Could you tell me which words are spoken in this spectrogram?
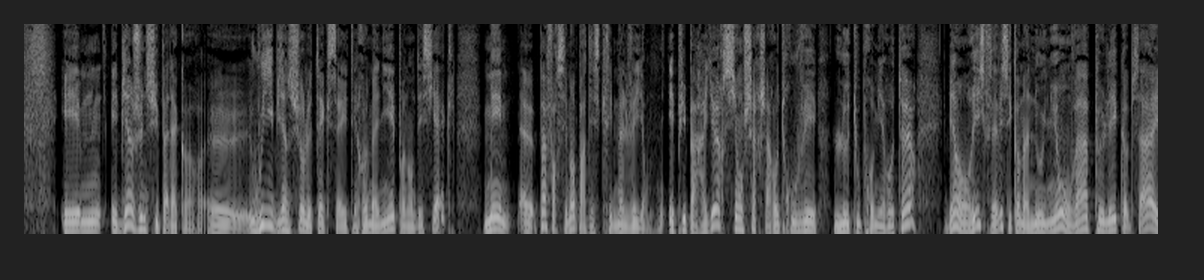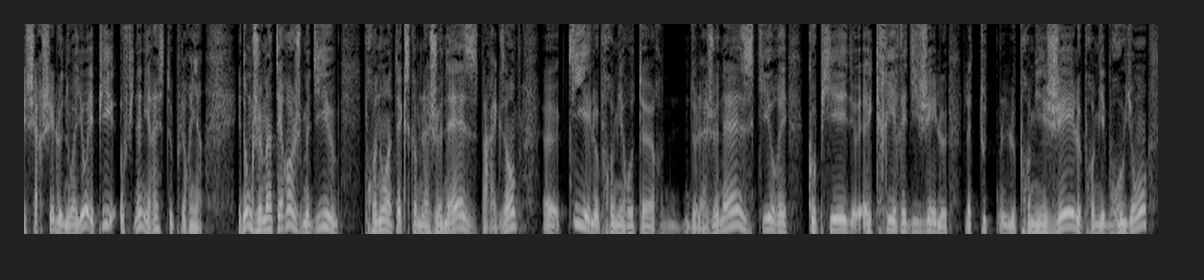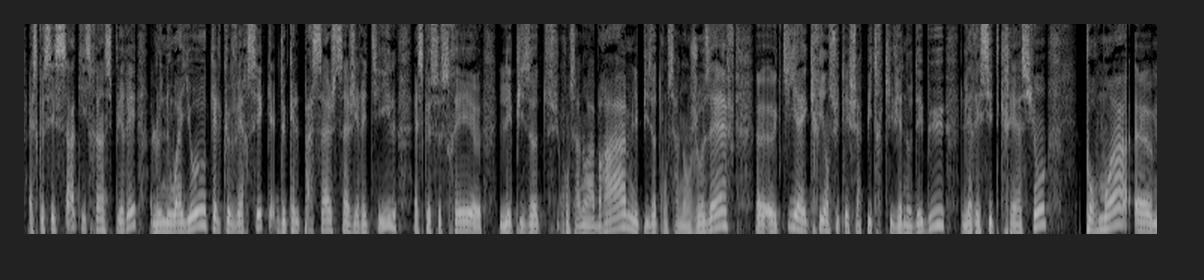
Et, eh bien, je ne suis pas d'accord. Euh, oui, bien sûr, le texte a été remanié pendant des siècles, mais euh, pas forcément par des scribes malveillants. Et puis par ailleurs, si on cherche à retrouver le tout premier auteur, eh bien on risque, vous savez, c'est comme un oignon, on va appeler comme ça et chercher le noyau, et puis au final il reste plus rien. Et donc je m'interroge, je me dis, euh, prenons un texte comme la Genèse par exemple, euh, qui est le premier auteur de la Genèse, qui aurait copié, écrit, rédigé le, tout, le premier G, le premier brouillon? Est-ce que c'est ça qui serait inspiré Le noyau, quelques versets, de quel passage s'agirait-il? Est-ce que ce serait euh, l'épisode concernant Abraham, l'épisode concernant Joseph Qui a écrit ensuite les chapitres qui viennent au début, les récits de création? Pour moi, euh,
